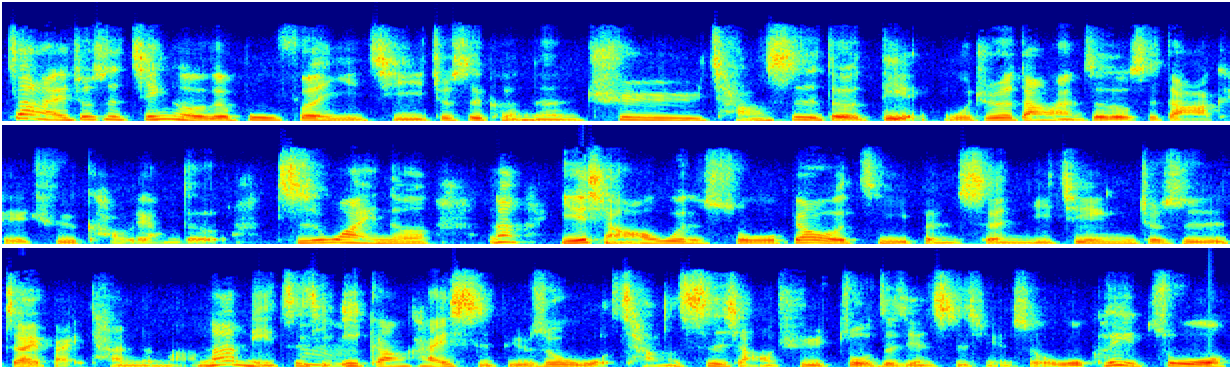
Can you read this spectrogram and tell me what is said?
再来就是金额的部分，以及就是可能去尝试的点，我觉得当然这都是大家可以去考量的。之外呢，那也想要问说，标儿自己本身已经就是在摆摊了嘛？那你自己一刚开始，比如说我尝试想要去做这件事情的时候，我可以做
